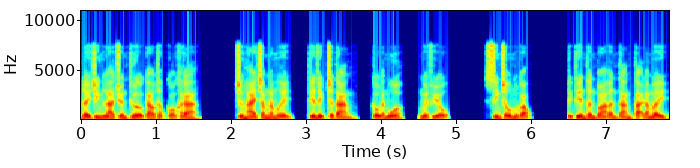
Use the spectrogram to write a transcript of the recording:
Đây chính là truyền thừa cao thấp có khắc ca. Chương hai trăm năm mươi, thiên dịch chất tảng cầu đặt mua nguyên phiếu. Sinh châu một góc tịch thiên thần toa ẩn tàng tại đám mây,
